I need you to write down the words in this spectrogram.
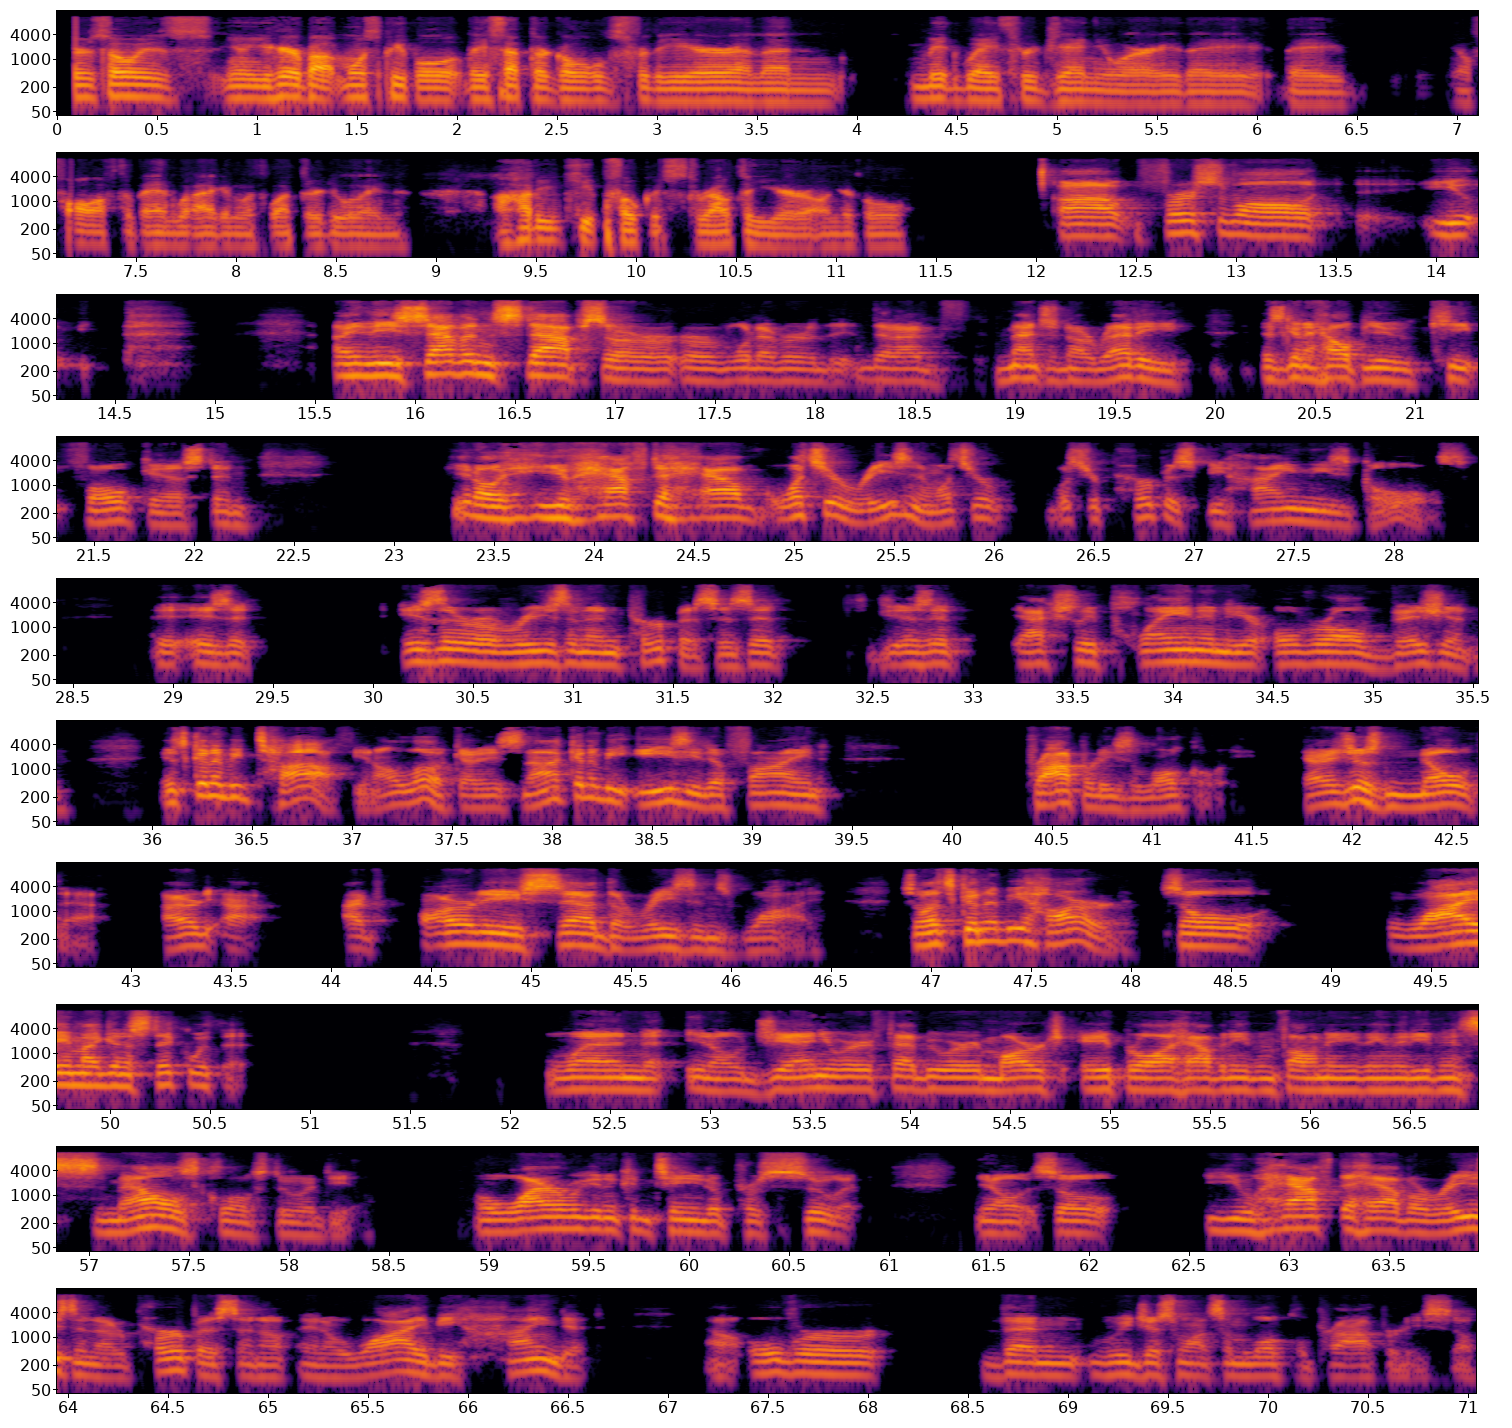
There's always, you know, you hear about most people, they set their goals for the year and then midway through January, they, they, you know, fall off the bandwagon with what they're doing. Uh, how do you keep focused throughout the year on your goal? Uh, first of all, you, I mean, these seven steps or, or whatever that I've mentioned already is going to help you keep focused. And, you know, you have to have, what's your reason? What's your, what's your purpose behind these goals? Is it, is there a reason and purpose? Is it, is it actually playing into your overall vision? It's going to be tough. You know, look, I mean, it's not going to be easy to find properties locally I just know that. I already, I, I've already said the reasons why. So it's going to be hard. So why am I going to stick with it? When, you know, January, February, March, April, I haven't even found anything that even smells close to a deal. Why are we going to continue to pursue it? You know, so you have to have a reason and a purpose and a, and a why behind it uh, over than we just want some local properties. So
